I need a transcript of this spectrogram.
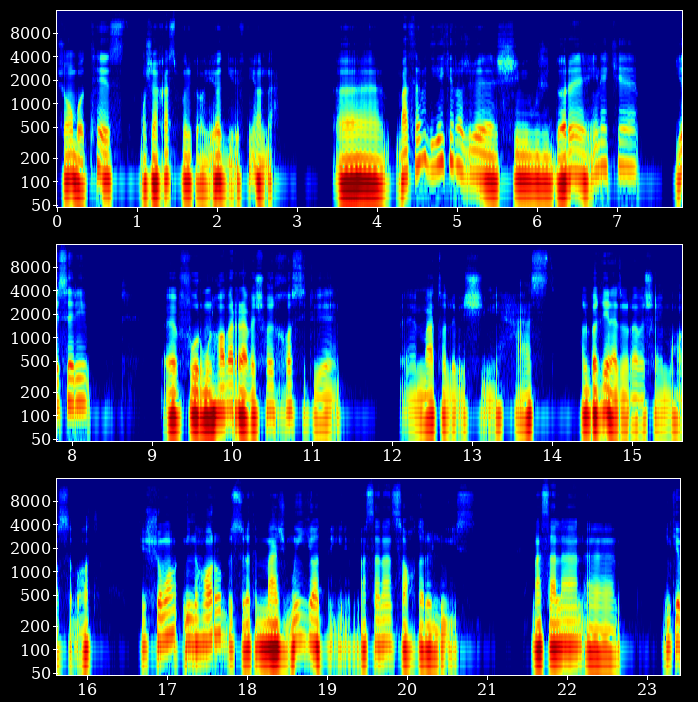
شما با تست مشخص می‌کنی که آیا یاد گرفتی یا نه. مطلب دیگه که راجع به شیمی وجود داره اینه که یه سری فرمول ها و روش های خاصی توی مطالب شیمی هست. حالا به غیر از اون روش های محاسبات که شما اینها رو به صورت مجموعی یاد بگیرید. مثلا ساختار لوئیس. مثلا اینکه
